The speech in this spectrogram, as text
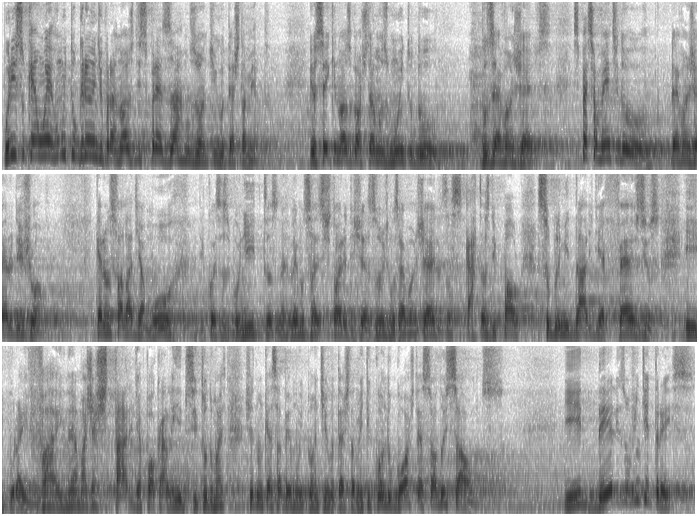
Por isso que é um erro muito grande para nós desprezarmos o Antigo Testamento. Eu sei que nós gostamos muito do, dos evangelhos, especialmente do, do evangelho de João. Queremos falar de amor, de coisas bonitas, né? lemos a história de Jesus nos evangelhos, as cartas de Paulo, sublimidade de Efésios e por aí vai, né? a majestade de Apocalipse e tudo mais. A gente não quer saber muito do Antigo Testamento e quando gosta é só dos Salmos e deles o 23.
